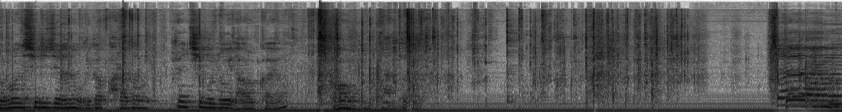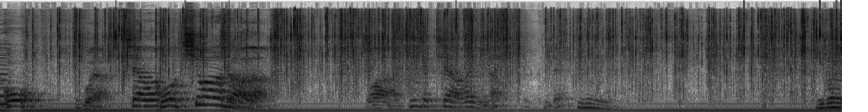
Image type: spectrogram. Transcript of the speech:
이번 시리즈에서는 우리가 바라던 프렌치 불독이 나올까요? 어우, 안 터져. 짠! 오! 뭐야? 치아와? 오, 치와하다. 치아와다 와 흰색 치아가 있나? 근데? 음. 이거는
